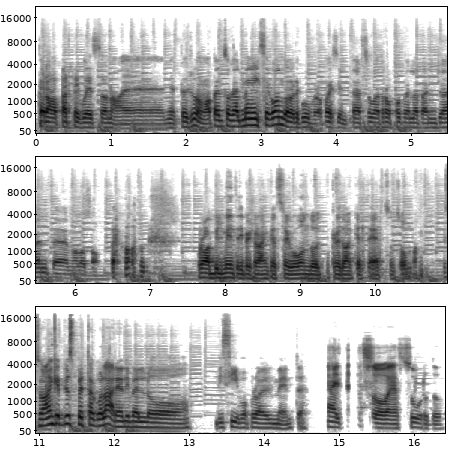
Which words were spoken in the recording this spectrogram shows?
Però a parte questo no, eh, mi è piaciuto, ma penso che almeno il secondo lo recupero, poi se il terzo va troppo per la tangente non lo so, però... Probabilmente ti piacerà anche il secondo, credo anche il terzo, insomma. Sono anche più spettacolari a livello visivo, probabilmente. Eh, il terzo è assurdo.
